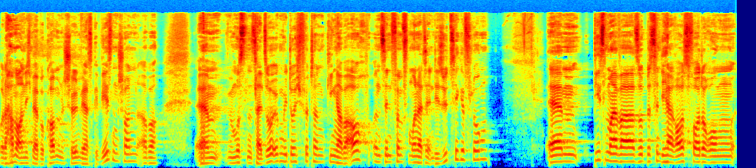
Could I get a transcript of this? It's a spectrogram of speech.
oder haben wir auch nicht mehr bekommen, schön wäre es gewesen schon, aber ähm, wir mussten es halt so irgendwie durchfüttern, ging aber auch und sind fünf Monate in die Südsee geflogen. Ähm, diesmal war so ein bisschen die Herausforderung,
